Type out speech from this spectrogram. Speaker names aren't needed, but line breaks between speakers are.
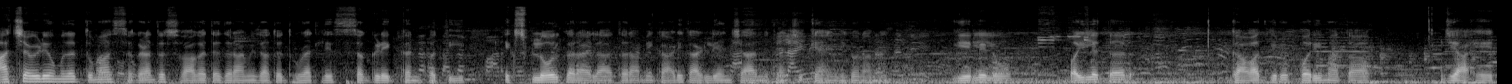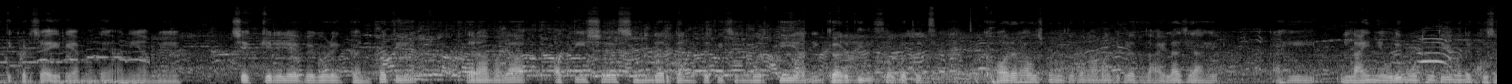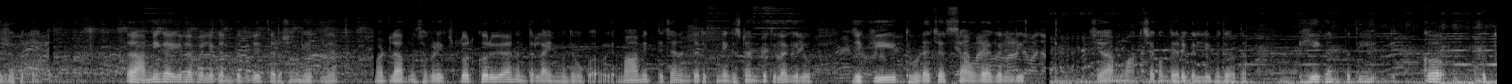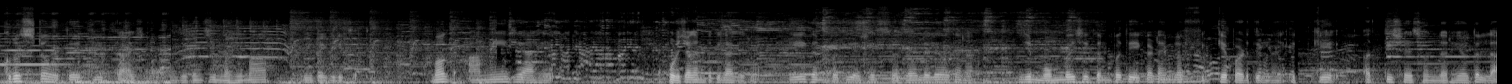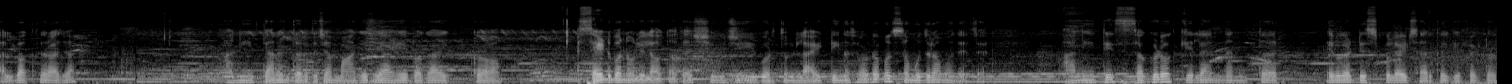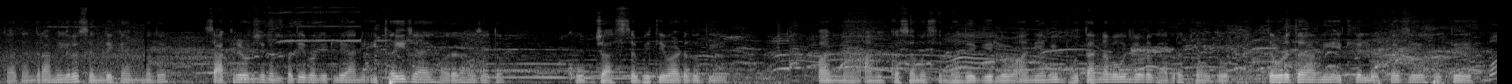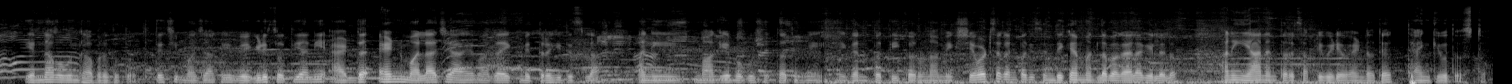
आजच्या व्हिडिओमध्ये तुम्हा सगळ्यांचं स्वागत आहे. तर आम्ही जातो धुळ्यातले सगळे गणपती एक्सप्लोअर करायला. तर आम्ही गाडी काढली आणि चार मित्रांची गँग निघून आम्ही गेलेलो. पहिले तर गावात गेलो परिमाता जे आहे तिकडच्या एरियामध्ये आणि आम्ही चेक केलेले वेगवेगळे गणपती. तर आम्हाला अतिशय सुंदर गणपतीची मूर्ती आणि गर्दी सोबतच एक हॉरर हाऊस पण होतं. पण आम्हाला तिकडे जायला जे आहे काही लाईन एवढी मोठी होती की मध्ये घुसू शकत नव्हतो. तर आम्ही काय केलं पहिले गणपतीचे दर्शन घेतले. म्हटलं आपण सगळे एक्सप्लोअर करूया नंतर लाईनमध्ये उभं राहूया. मग आम्ही त्याच्यानंतर एक नेक्स्ट गणपतीला गेलो जे की धुळ्याच्या सहाव्या गल्लीच्या मागच्या कोणत्यातरी गल्लीमध्ये होतं. हे गणपती इतकं उत्कृष्ट होते की काय म्हणजे त्यांची महिमा ही वेगळीच होती. मग आम्ही जे आहे पुढच्या गणपतीला गेलो. हे गणपती असे सजवलेले होते ना म्हणजे मुंबईचे गणपती एका टाईमला फिक्के पडतील नाही. इतके अतिशय सुंदर. हे होतं लालबागचा राजा. आणि त्यानंतर त्याच्यामागे जे आहे बघा एक सेट बनवलेला होता. त्या शिवजी वरतून लाईटिंग असं वाटतं आपण समुद्रामध्येच आहे. आणि ते सगळं केल्यानंतर हे बघा डिस्को लाईटसारखं एक इफेक्ट होता. त्यानंतर आम्ही गेलो सिंधी कॅम्पमध्ये साखरे रोडचे गणपती बघितले आणि इथंही जे आहे हॉरर हाऊस होतं. खूप जास्त भीती वाटत होती. पण आम्ही कसं मस्त मध्ये गेलो आणि आम्ही भूतांना बघून जेवढं घाबरत नव्हतो तेवढं तर आम्ही इथले लोक जे होते यांना बघून घाबरत होतो. त्याची मजा काही वेगळीच होती आणि ॲट द एंड मला जे आहे माझा एक मित्रही दिसला. आणि मागे बघू शकता तुम्ही हे गणपती करून आम्ही शेवटचा गणपती सिंधी कॅम्पमधला बघायला गेलेलो. आणि यानंतरच आपली व्हिडिओ एंड होते. थँक्यू दोस्तो.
